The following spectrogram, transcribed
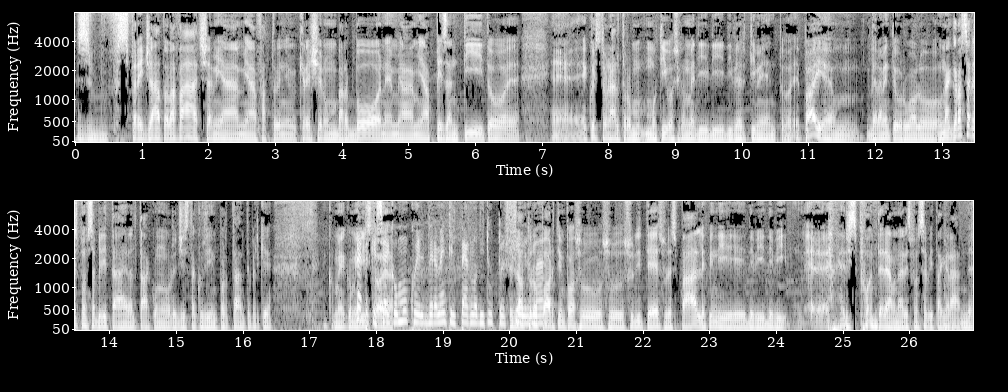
sfregiato la faccia, mi ha, mi ha fatto crescere un barbone, mi ha, mi ha appesantito e, e- e questo è un altro mo- motivo secondo me di, di divertimento. E poi è un- veramente un ruolo, una grossa responsabilità in realtà con un regista così importante perché come, come Beh, visto... perché sei è- comunque il- veramente il perno di tutto il Esatto, film. lo porti un po' su, su- su di te, sulle spalle, quindi devi, devi, eh, rispondere a una responsabilità grande.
